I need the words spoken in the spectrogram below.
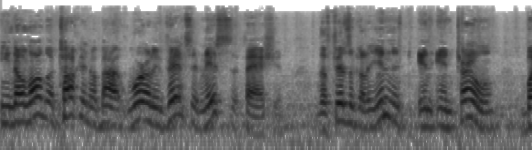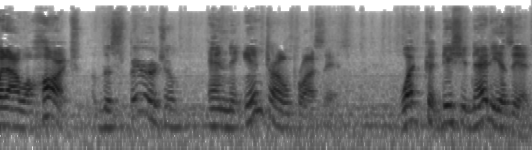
He's no longer talking about world events in this fashion, the physical and in, internal, but our hearts, the spiritual and the internal process. What condition that is in.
